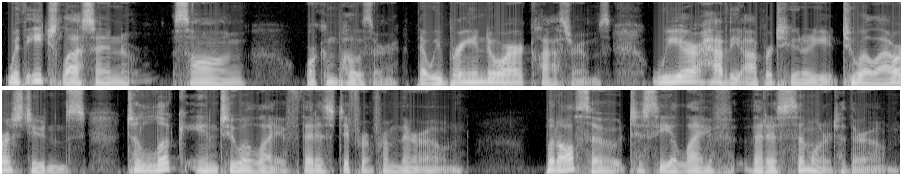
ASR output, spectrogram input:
With each lesson, song, or composer that we bring into our classrooms, we are, have the opportunity to allow our students to look into a life that is different from their own, but also to see a life that is similar to their own.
